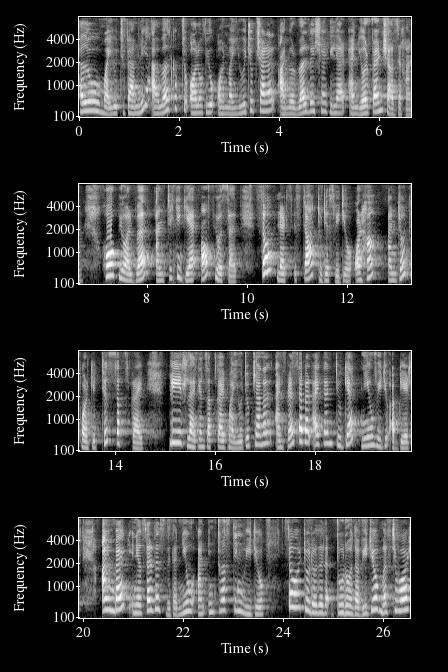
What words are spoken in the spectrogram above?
Hello, my YouTube family. I welcome to all of you on my YouTube channel. I'm your well-wisher, healer, and your friend Shazia Khan. Hope you are well and taking care of yourself. So let's start today's video. Or huh? And don't forget to subscribe. Please like and subscribe my YouTube channel and press the bell icon to get new video updates. I'm back in your service with a new and interesting video so to do the to know the video must watch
